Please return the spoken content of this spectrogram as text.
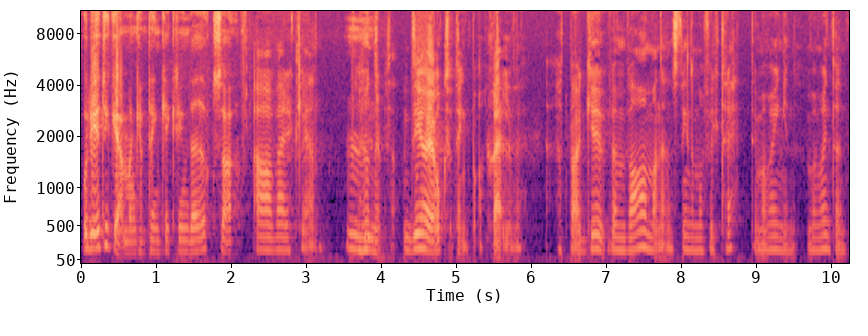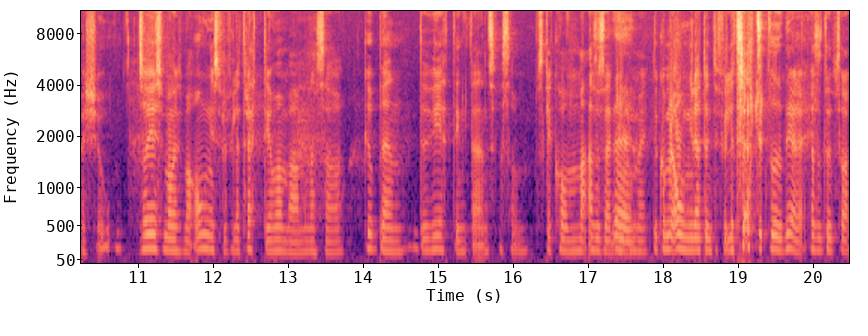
Och det tycker jag man kan tänka kring dig också. Ja, verkligen. 100 procent. Det har jag också tänkt på själv. Att bara, gud, vem var man ens innan man fyllt 30? Man var, ingen, man var inte en person. Så är det så många som har ångest för att fylla 30 och man bara, men alltså gubben, du vet inte ens vad som ska komma. Alltså så här, du, kommer, du kommer ångra att du inte fyller 30 tidigare. Alltså typ så.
